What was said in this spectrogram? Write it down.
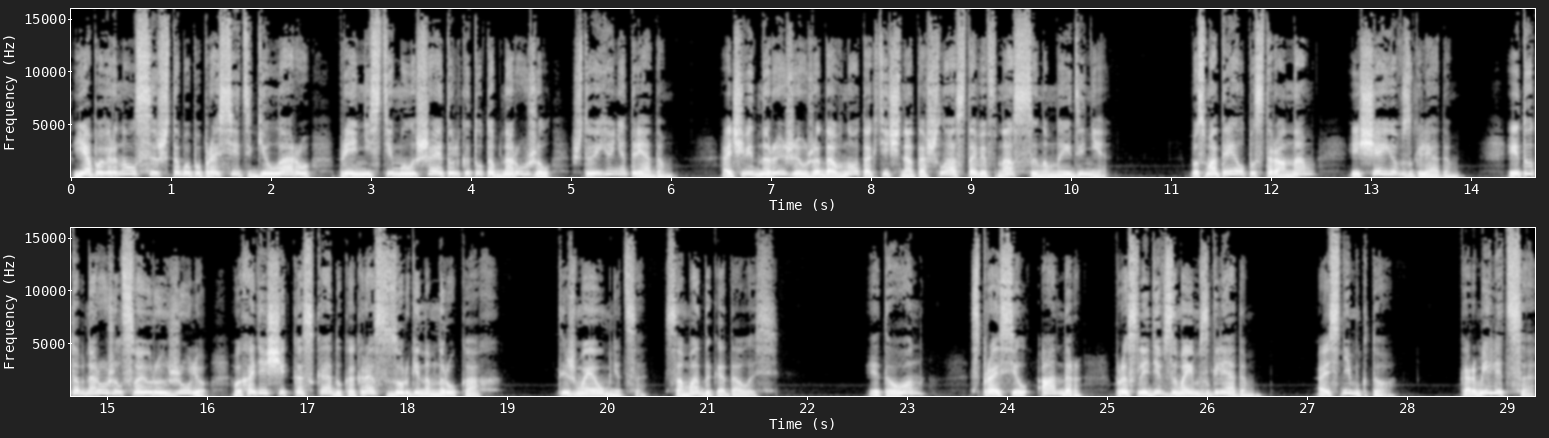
я повернулся, чтобы попросить Гелару принести малыша, и только тут обнаружил, что ее нет рядом. Очевидно, рыжая уже давно тактично отошла, оставив нас с сыном наедине. Посмотрел по сторонам, ища ее взглядом. И тут обнаружил свою рыжулю, выходящей к каскаду как раз с Зоргином на руках. «Ты ж моя умница, сама догадалась». «Это он?» — спросил Андер, проследив за моим взглядом. «А с ним кто? Кормилица?»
